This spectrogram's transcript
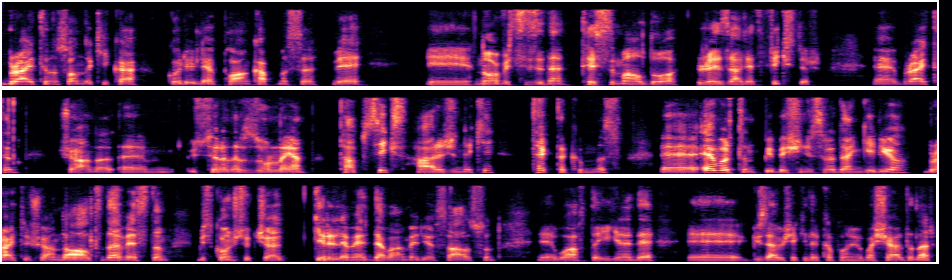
Brighton'ın son dakika golüyle puan kapması ve e, Norwich City'den teslim aldığı rezalet fixtür. E, Brighton şu anda e, üst sıraları zorlayan top 6 haricindeki tek takımımız. E, Everton bir 5. sıradan geliyor. Brighton şu anda 6'da. West Ham biz konuştukça gerilemeye devam ediyor sağ olsun. E, bu haftayı yine de e, güzel bir şekilde kapamayı başardılar.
